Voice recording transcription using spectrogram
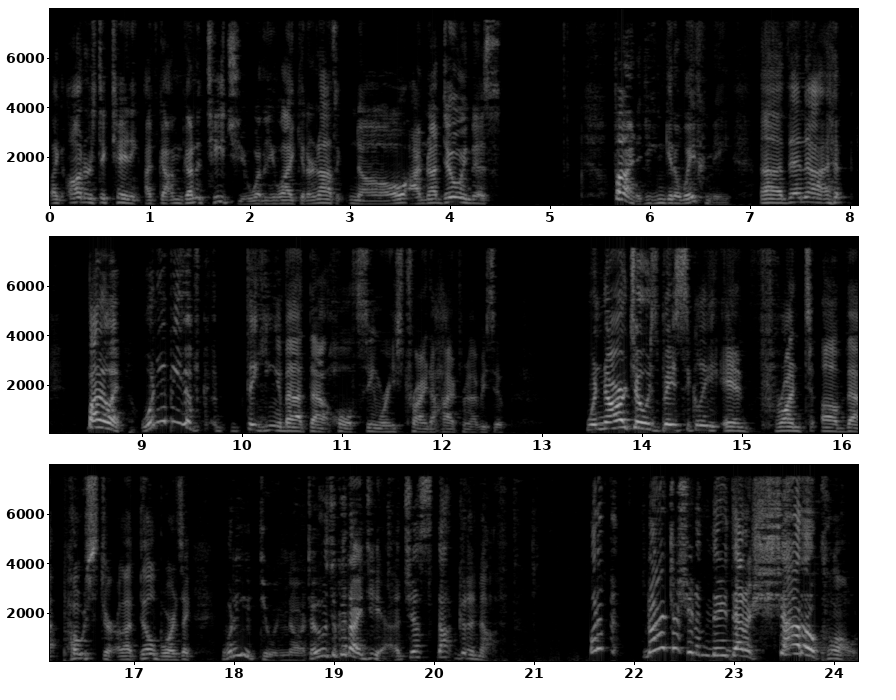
like Honor's dictating, I've got, I'm going to teach you whether you like it or not. It's like, no, I'm not doing this. Fine, if you can get away from me, uh, then. Uh, by the way, wouldn't it be thinking about that whole scene where he's trying to hide from Ebisu? When Naruto is basically in front of that poster, or that billboard, it's like, what are you doing, Naruto? It was a good idea, just not good enough. What if should have made that a shadow clone?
